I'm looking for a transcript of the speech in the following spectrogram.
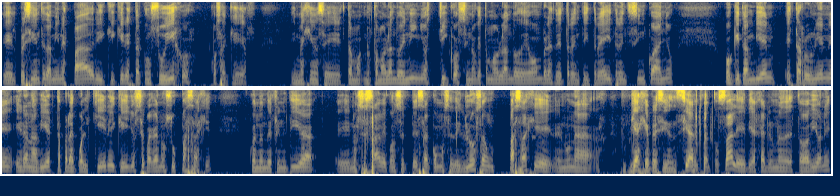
el presidente también es padre y que quiere estar con su hijo, cosa que imagínense, estamos, no estamos hablando de niños chicos, sino que estamos hablando de hombres de 33 y 35 años, o que también estas reuniones eran abiertas para cualquiera y que ellos se pagaron sus pasajes, cuando en definitiva eh, no se sabe con certeza cómo se desglosa un pasaje en un viaje presidencial, cuánto sale viajar en uno de estos aviones,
